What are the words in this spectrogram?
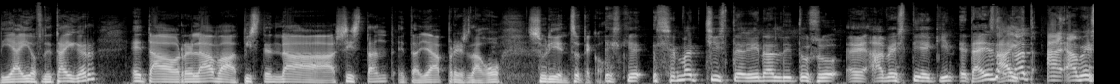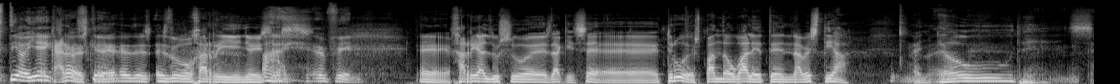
The Eye of the Tiger, eta horrela ba, pizten da assistant, eta ja pres dago zuri entzuteko. Ez que, zenbat txiste egin aldituzu eh, abestiekin, eta ez Ai. dakat a- abesti horiek. Claro, es que ez, ez dugu jarri inoiz, ez? en fin. Eh, jarri alduzu ez dakit ze, eh, True Spandau Balleten abestia. I know this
